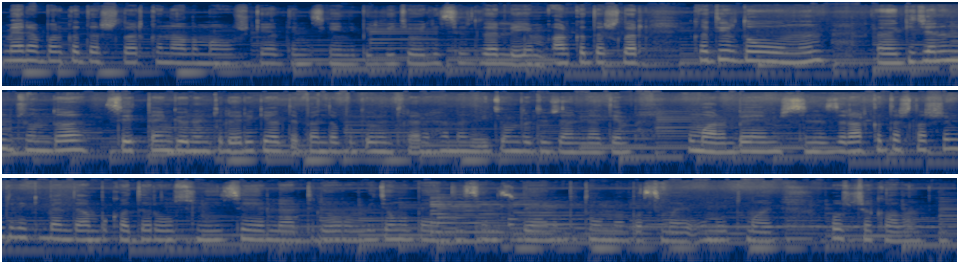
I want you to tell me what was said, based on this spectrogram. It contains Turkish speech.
Merhaba arkadaşlar kanalıma hoş geldiniz. Yeni bir video ile sizlerleyim. Arkadaşlar Kadir Doğulu'nun e, gecenin ucunda setten görüntüleri geldi. Ben de bu görüntüleri hemen videomda düzenledim. Umarım beğenmişsinizdir. Arkadaşlar şimdilik benden bu kadar olsun. İyi seyirler diliyorum. Videomu beğendiyseniz beğeni butonuna basmayı unutmayın. Hoşçakalın.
